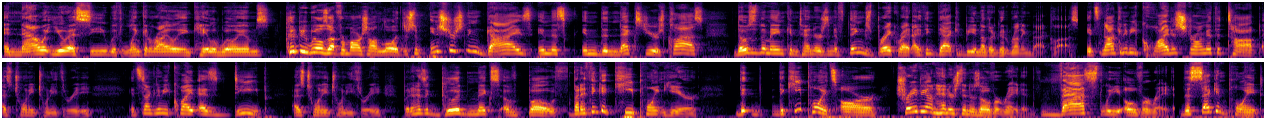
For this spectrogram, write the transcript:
and now at USC with Lincoln Riley and Caleb Williams. Could be wheels up for Marshawn Lloyd. There's some interesting guys in this in the next year's class. Those are the main contenders, and if things break right, I think that could be another good running back class. It's not going to be quite as strong at the top as 2023. It's not going to be quite as deep as 2023, but it has a good mix of both. But I think a key point here the, the key points are TreVeyon Henderson is overrated, vastly overrated. The second point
